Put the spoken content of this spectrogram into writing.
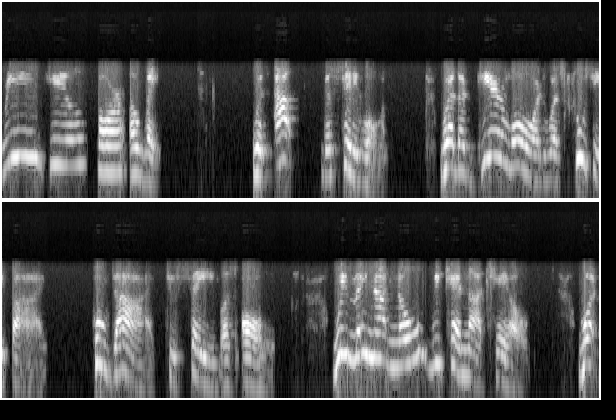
green hill far away without the city wall, where the dear Lord was crucified, who died to save us all. We may not know, we cannot tell what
